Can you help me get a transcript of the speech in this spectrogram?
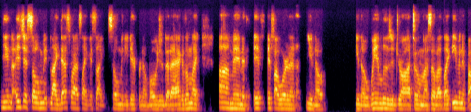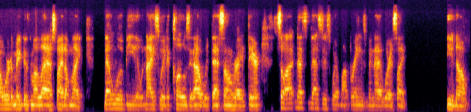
you know, it's just so like that's why it's like it's like so many different emotions that I have. Cause I'm like, oh man, if if, if I were to, you know, you know, win, lose, or draw, I told myself I was like, even if I were to make this my last fight, I'm like, that would be a nice way to close it out with that song right there. So I, that's that's just where my brain's been at, where it's like, you know,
